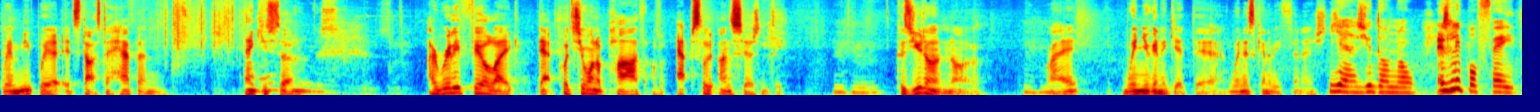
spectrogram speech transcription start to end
where where it starts to happen. Thank you, sir. I really feel like that puts you on a path of absolute uncertainty because you don't know, right? When you're going to get there, when it's going to be finished. Yes, you don't know. It's And- leap of faith,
